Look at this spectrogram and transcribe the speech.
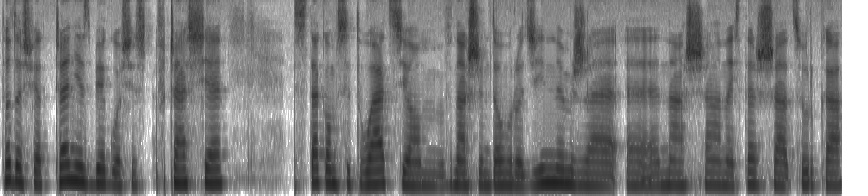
To doświadczenie zbiegło się w czasie z taką sytuacją w naszym domu rodzinnym, że e, nasza najstarsza córka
